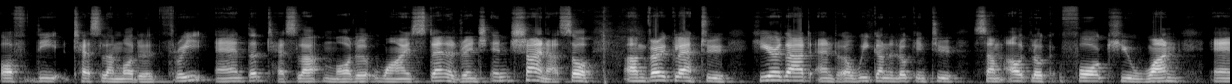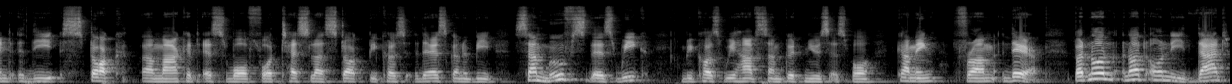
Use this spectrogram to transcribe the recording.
of the Tesla Model 3 and the Tesla Model Y standard range in China. So I'm very glad to hear that, and uh, we're going to look into some outlook for Q1 and the stock uh, market as well for Tesla stock because there's going to be some moves this week because we have some good news as well coming from there. But not, not only that,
